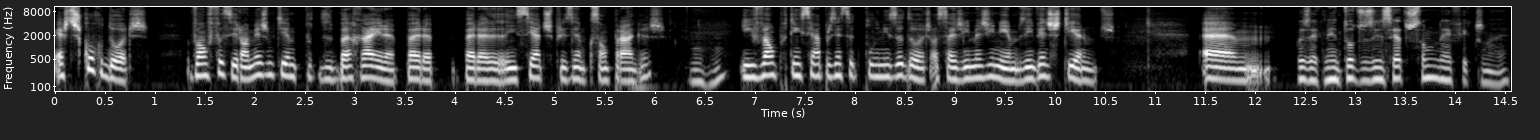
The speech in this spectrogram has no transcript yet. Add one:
Estes corredores vão fazer ao mesmo tempo de barreira para, para insetos, por exemplo, que são pragas, e vão potenciar a presença de polinizadores. Ou seja, imaginemos, em vez de termos ahm, Pois é, que nem todos os insetos são benéficos, não é?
